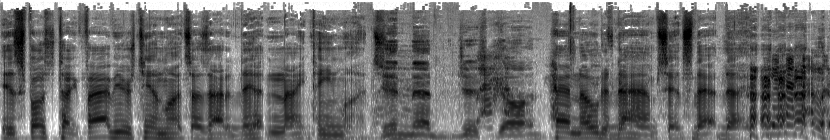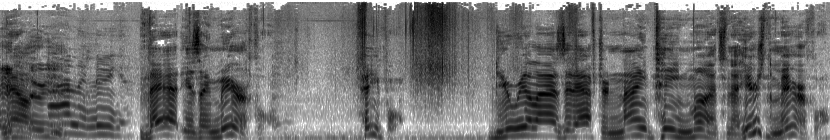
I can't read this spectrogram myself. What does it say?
It's supposed to take five years, 10 months. I was out of debt in 19 months. Isn't that just God? Hadn't owed a dime since that day. Yeah. now, Hallelujah. that is a miracle. People, do you realize that after 19 months, now here's the miracle.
